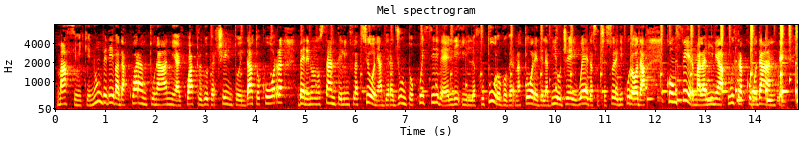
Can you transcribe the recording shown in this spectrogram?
massimi che non vedeva da 41 anni al 4,2% il dato core, bene nonostante l'inflazione abbia raggiunto questi livelli il futuro governatore della BOJ Ueda, successore di Kuroda, conferma la linea ultra accomodante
